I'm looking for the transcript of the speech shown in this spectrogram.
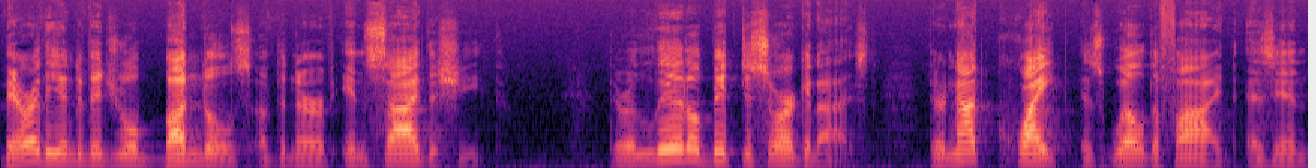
There are the individual bundles of the nerve inside the sheath. They're a little bit disorganized. They're not quite as well defined as in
